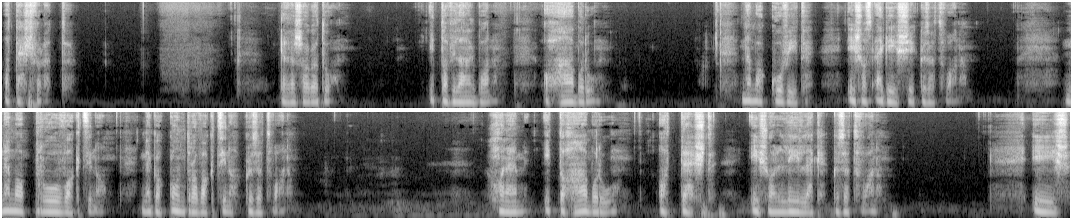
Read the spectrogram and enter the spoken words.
a test fölött. Kedves hallgató, itt a világban a háború nem a Covid és az egészség között van. Nem a próvakcina meg a kontravakcina között van hanem itt a háború a test és a lélek között van. És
